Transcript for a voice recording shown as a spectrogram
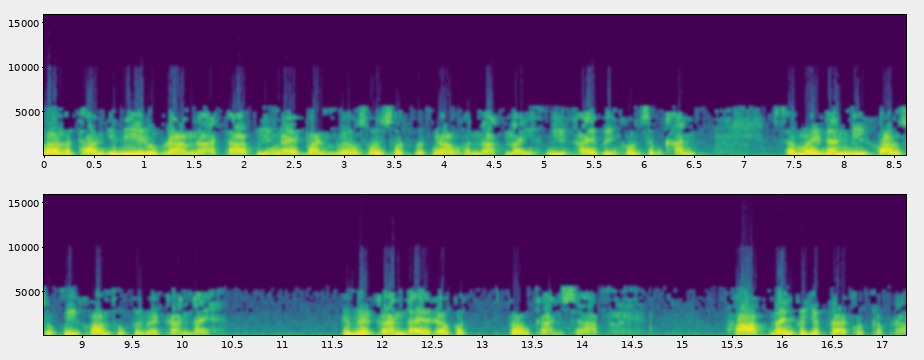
ว่าสถานที่นี้รูปร่างหน้าตาเป็นยังไงบ้านเมืองสวยสดงดงามขนาดไหน มีใครเป็นคนสำคัญ สมัยนั้นมีความสุขมีความทุกข์เป็นรายการใด เป็นรายการใดเราก็ต้องการทราบ ภาพนั้นก็จะปรากฏกับเรา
